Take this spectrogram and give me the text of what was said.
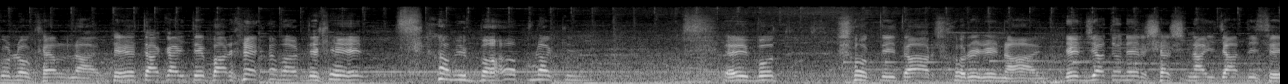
কোনো খেয়াল নাই। সে তাকাইতে পারে না আমার দেখে আমি বাপ নাকি? এই বোধ শক্তি তার শরীরে নাই। নির্যাতনের শেষ নাই, যা দিছে।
